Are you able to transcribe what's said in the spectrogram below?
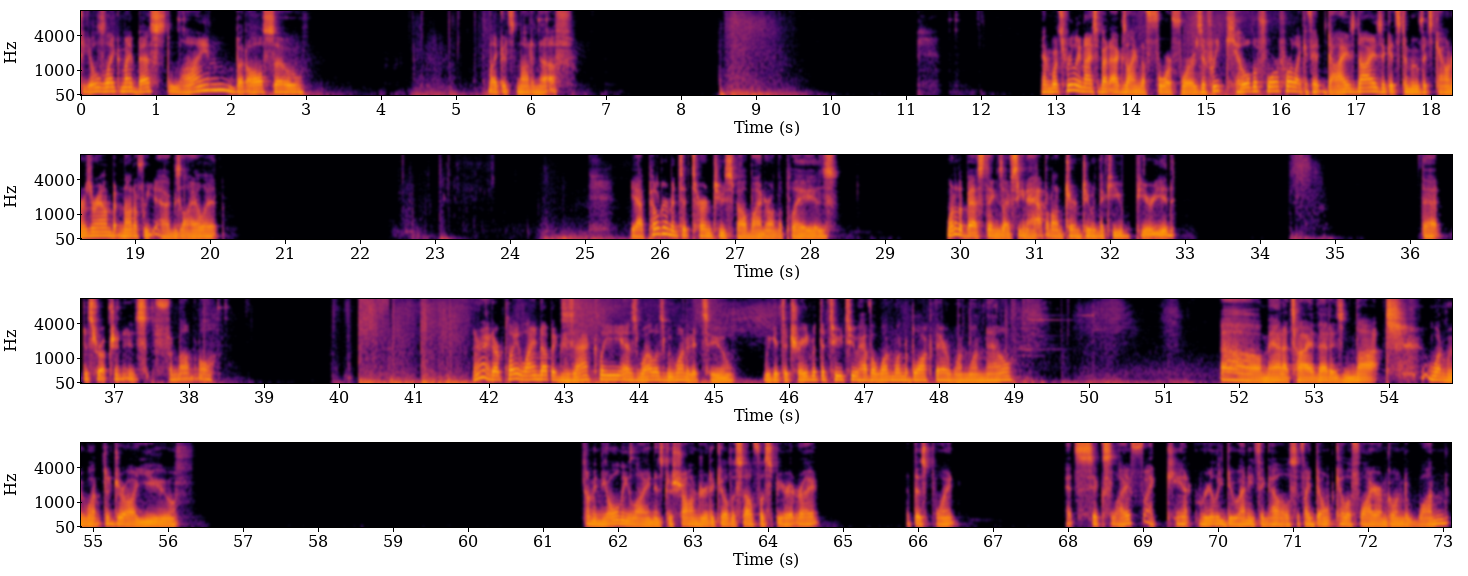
feels like my best line, but also like it's not enough. And what's really nice about exiling the 4-4 is if we kill the 4-4, like if it dies, dies, it gets to move its counters around, but not if we exile it. Yeah, Pilgrim into turn 2 Spellbinder on the play is one of the best things I've seen happen on turn two in the cube, period. That disruption is phenomenal. All right, our play lined up exactly as well as we wanted it to. We get to trade with the 2-2, have a 1-1 to block there, 1-1 now. Oh, Manatee, that is not what we want to draw you. I mean, the only line is to Chandra to kill the Selfless Spirit, right? At this point at six life, I can't really do anything else. If I don't kill a flyer, I'm going to one.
